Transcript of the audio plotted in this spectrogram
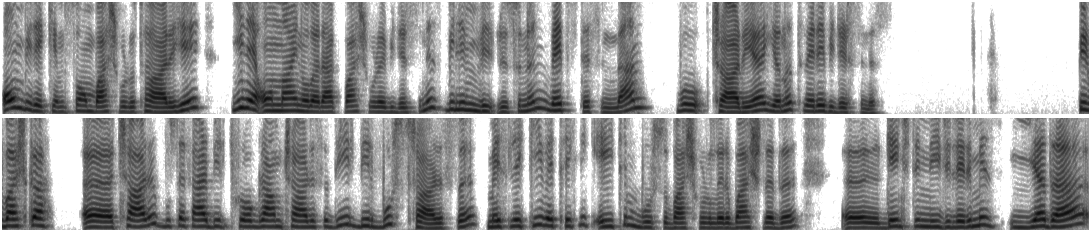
11 Ekim son başvuru tarihi. Yine online olarak başvurabilirsiniz. Bilim Virüsü'nün web sitesinden bu çağrıya yanıt verebilirsiniz. Bir başka e, çağrı bu sefer bir program çağrısı değil bir burs çağrısı. Mesleki ve teknik eğitim bursu başvuruları başladı. E, genç dinleyicilerimiz ya da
